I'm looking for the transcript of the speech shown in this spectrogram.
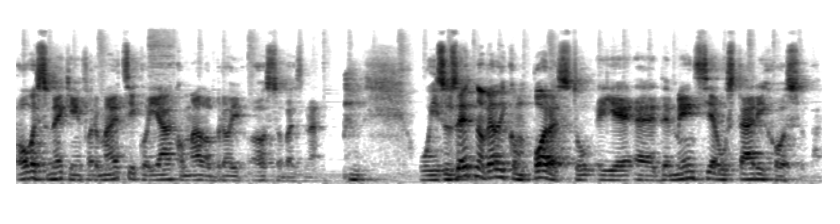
ovo su neke informacije koje jako malo broj osoba zna. U izuzetno velikom porastu je e, demencija u starijih osoba.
